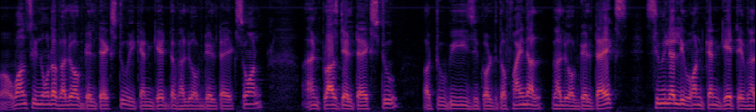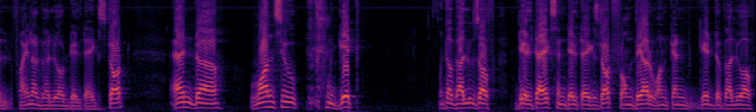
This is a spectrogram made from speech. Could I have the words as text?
uh, once we know the value of delta x 2 we can get the value of delta x 1 and plus delta x 2 or 2 b is equal to the final value of delta x. Similarly, one can get a final value of delta x dot. And uh, once you get the values of delta x and delta x dot from there one can get the value of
